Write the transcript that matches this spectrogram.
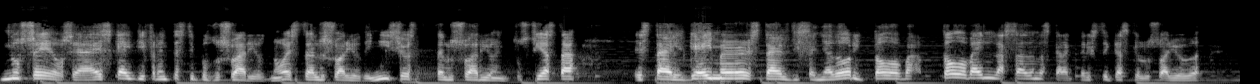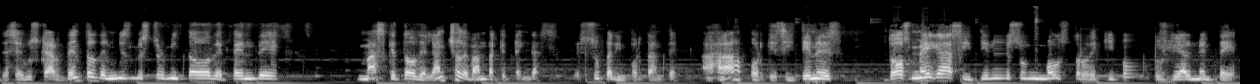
no sé, o sea, es que hay diferentes tipos de usuarios, ¿no? Está el usuario de inicio, está el usuario entusiasta, está el gamer, está el diseñador y todo va, todo va enlazado en las características que el usuario desea buscar. Dentro del mismo streaming todo depende más que todo del ancho de banda que tengas, es súper importante, ajá, porque si tienes dos megas y tienes un monstruo de equipo, pues realmente,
